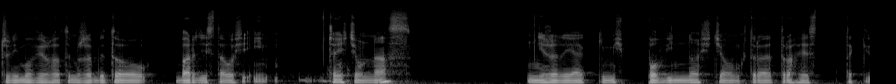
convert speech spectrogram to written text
czyli mówisz o tym, żeby to bardziej stało się im, częścią nas, niżeli jakimś powinnością, która trochę jest taki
